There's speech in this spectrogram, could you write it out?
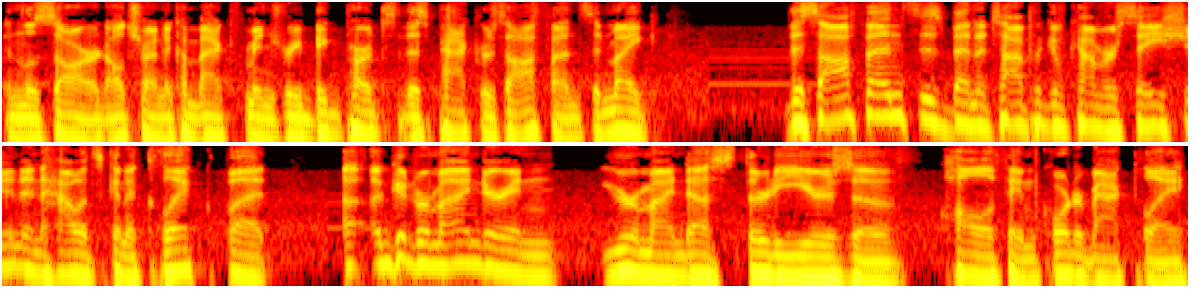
and Lazard all trying to come back from injury, big parts of this Packers offense. And Mike, this offense has been a topic of conversation and how it's going to click, but a, a good reminder, and you remind us 30 years of Hall of Fame quarterback play.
